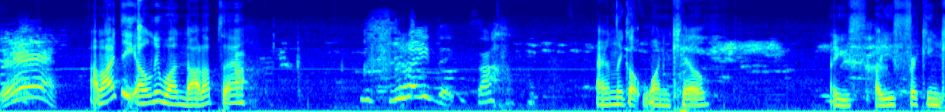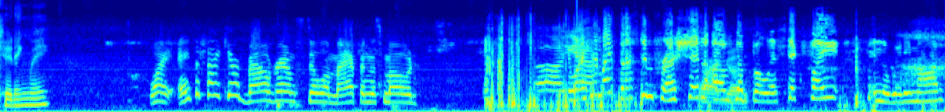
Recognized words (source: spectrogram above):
Yeah. Am I the only one not up there? I think so. I only got one kill. Are you are you freaking kidding me? Wait, ain't the backyard battleground still a map in this mode? Uh, Do I yeah. my best impression Alright, of go. the ballistic fight in the Witty mod?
